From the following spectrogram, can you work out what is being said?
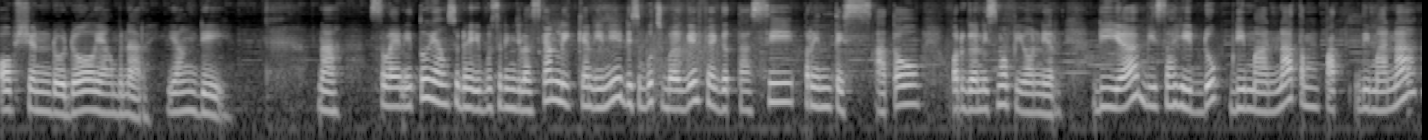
option dodol yang benar, yang D. Nah, selain itu yang sudah Ibu sering jelaskan, lichen ini disebut sebagai vegetasi perintis atau organisme pionir. Dia bisa hidup di mana tempat di mana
